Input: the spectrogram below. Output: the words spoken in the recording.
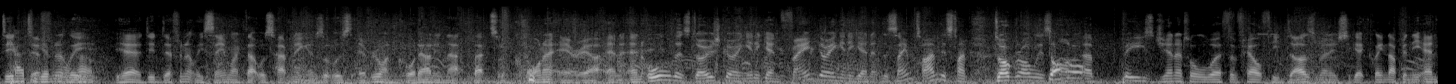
Did definitely, yeah, it did definitely seem like that was happening as it was everyone caught out in that, that sort of corner area. And and all there's Doge going in again, Fane going in again at the same time this time. Doggerel is Doggerel. on a bee's genital worth of health. He does manage to get cleaned up in the end.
